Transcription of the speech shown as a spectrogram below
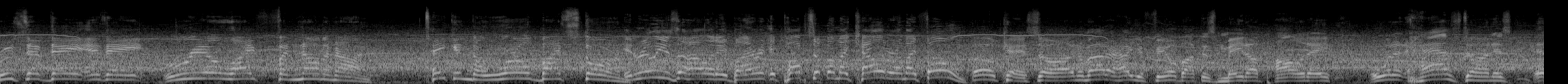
Rusev Day is a real-life phenomenon, taking the world by storm. It really is a holiday, Byron. It pops up on my calendar on my phone. Okay, so uh, no matter how you feel about this made-up holiday, what it has done is uh,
